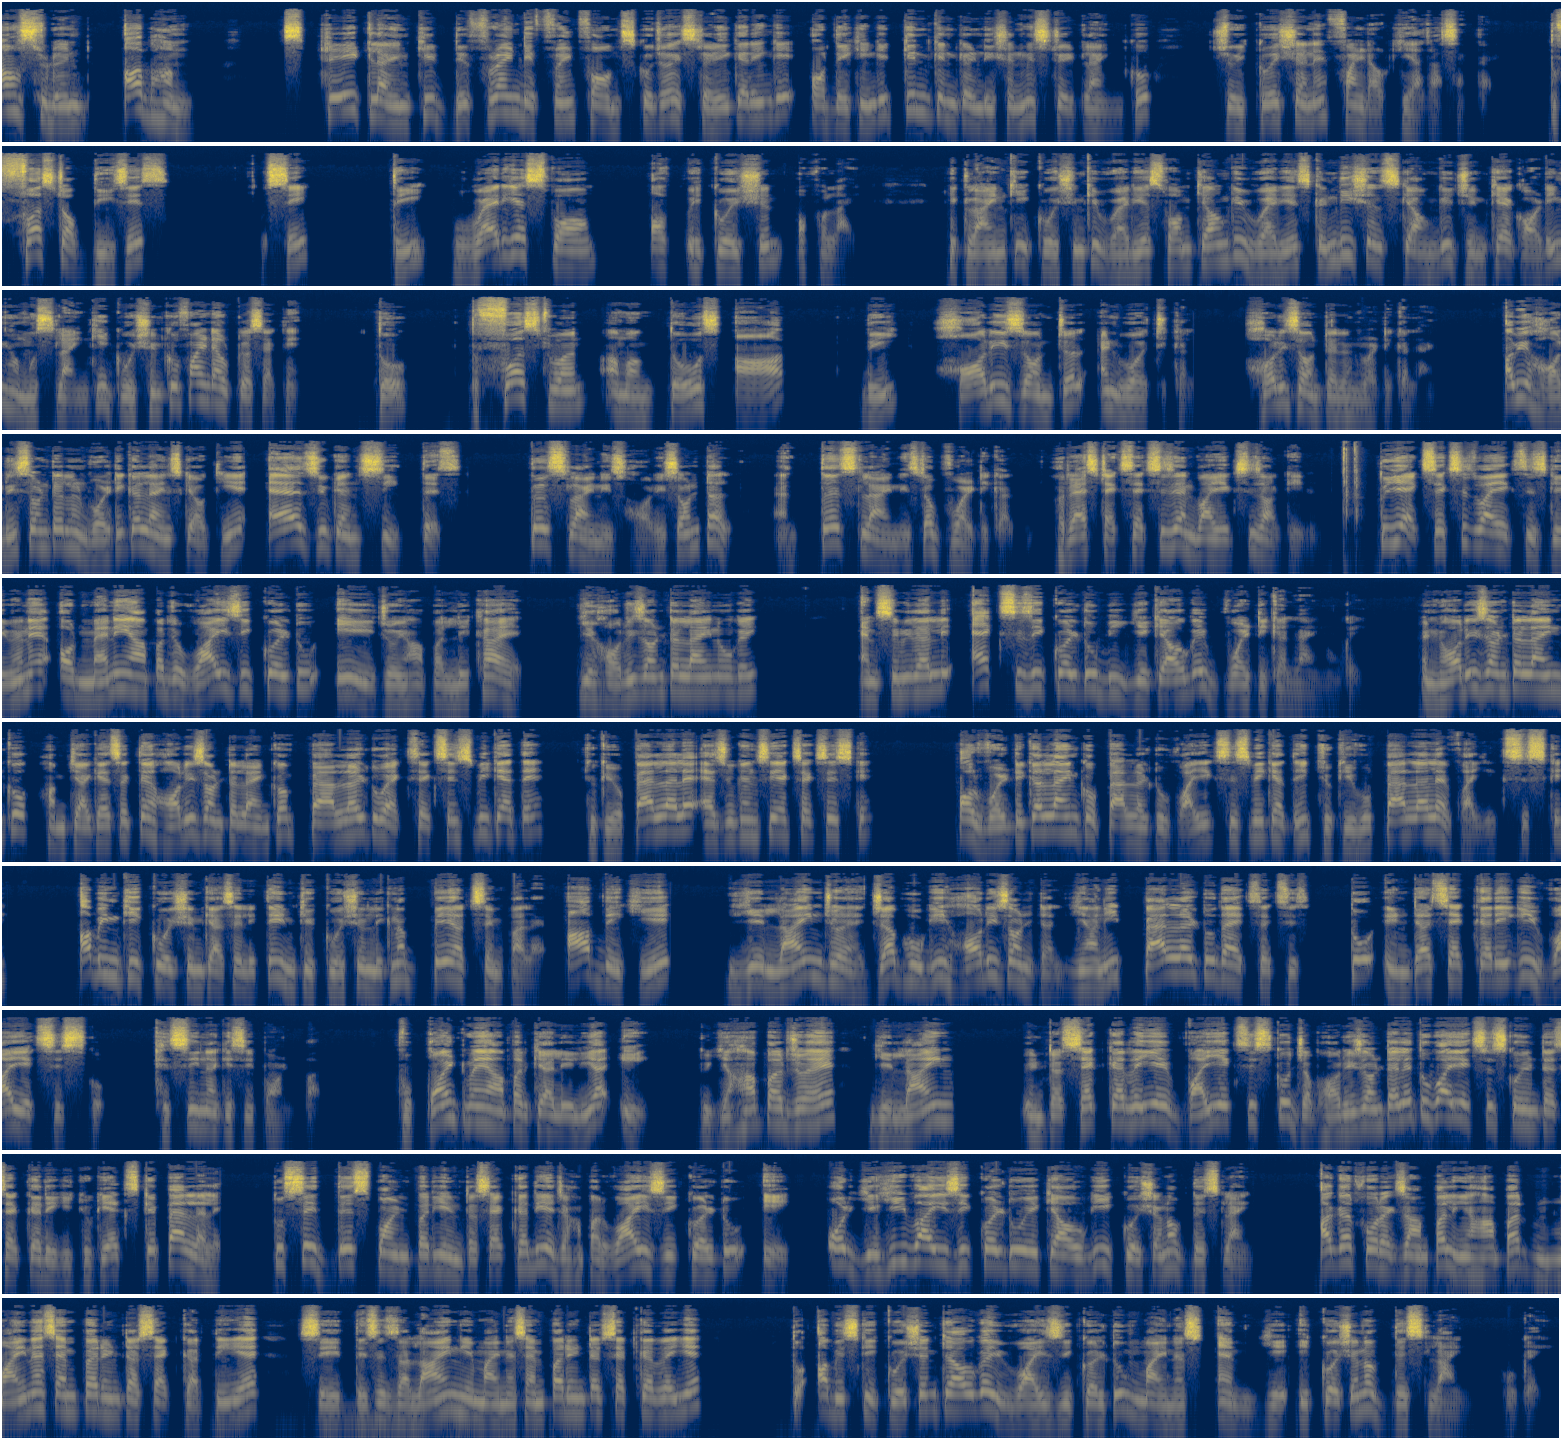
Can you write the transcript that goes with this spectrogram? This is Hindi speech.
नाउ स्टूडेंट अब हम स्ट्रेट लाइन की डिफरेंट डिफरेंट फॉर्म्स को जो है स्टडी करेंगे और देखेंगे किन किन कंडीशन में स्ट्रेट लाइन को जो इक्वेशन है फाइंड आउट किया जा सकता है। तो फ़र्स्ट ऑफ़ दिस इज़ से various form of equation of a line एक लाइन की इक्वेशन की वेरियस फॉर्म क्या होंगी? वेरियस कंडीशन क्या होंगी जिनके अकॉर्डिंग हम उस लाइन की इक्वेशन को फाइंड आउट कर सकते हैं। तो the first one among those are the horizontal and vertical horizontal and vertical line अब ये हॉरिजॉन्टल एंड वर्टिकल लाइंस क्या होती हैं? As you can see this this line is horizontal and this line is the vertical rest X axis and Y axis are given तो ये X axis Y axis given है और मैंने यहाँ पर जो y is equal to A जो यहाँ पर लिखा है, ये हॉरिजॉन्टल लाइन हो गई. And similarly x is equal to B ये क्या हो गई? वर्टिकल लाइन हो गई. एंड हॉरिजॉन्टल लाइन को हम क्या कह सकते हैं? हॉरिजॉन्टल लाइन को हम पैरेलल टू एक्स एक्सिस भी कहते हैं, क्योंकि वो पैरेलल है as you can see X axis के। और वर्टिकल लाइन को पैरेलल टू वाई एक्सिस भी कहते हैं, क्योंकि वो पैरेलल है वाई एक्सिस के। अब इनकी इक्वेशन कैसे लिखते हैं? इनकी इक्वेशन लिखना बेहद सिंपल है। आप देखिए, ये लाइन जो है, जब होगी हॉरिजॉन्टल यानी parallel to the X axis तो इंटरसेक्ट करेगी वाई एक्सिस को, किसी ना किसी पॉइंट पर। वो पॉइंट में यहाँ पर क्या ले लिया? ए तो यहाँ पर जो है, ये लाइन इंटरसेक्ट कर रही है वाई एक्सिस को, जब हॉरिजॉन्टल है तो वाई एक्सिस को इंटरसेक्ट करेगी, क्योंकि एक्स के पैरेलल है। तो से दिस पॉइंट पर ये इंटरसेक्ट कर रही है, जहाँ पर y is equal to A और यही y is equal to A क्या होगी? इक्वेशन ऑफ़ दिस लाइन अगर फॉर एग्ज़ाम्पल यहाँ पर माइनस एम पर इंटरसेक्ट करती है से दिस इज़ द लाइन ये माइनस एम पर इंटरसेक्ट कर रही है तो अब इसकी इक्वेशन क्या हो गई? y is equal to minus M ये इक्वेशन ऑफ़ दिस लाइन हो गई।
